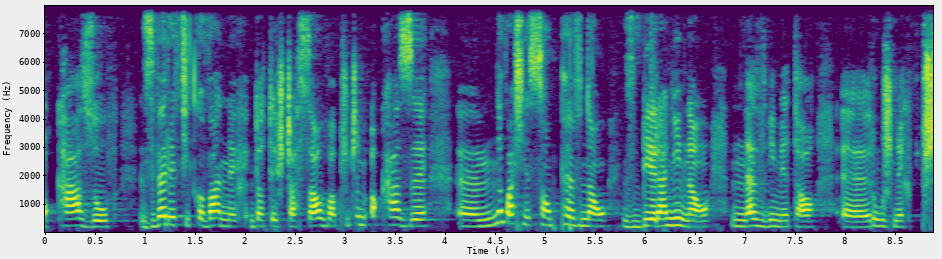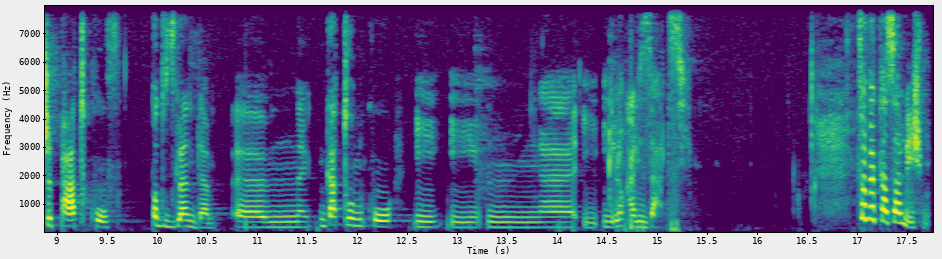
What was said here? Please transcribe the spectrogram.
okazów zweryfikowanych dotychczasowo, przy czym okazy no właśnie są pewną zbieraniną, nazwijmy to, e, różnych przypadków pod względem gatunku i, i, i, i lokalizacji. Co wykazaliśmy?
